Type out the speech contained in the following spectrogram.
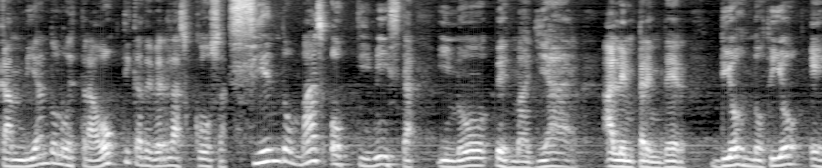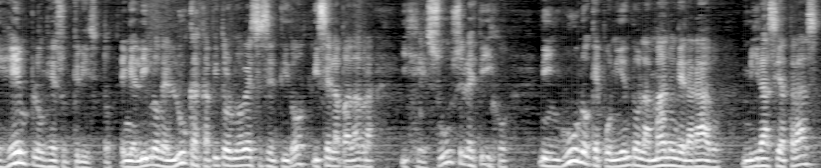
cambiando nuestra óptica de ver las cosas, siendo más optimista y no desmayar al emprender. Dios nos dio ejemplo en Jesucristo. En el libro de Lucas capítulo 9, 62 dice la palabra, y Jesús les dijo, ninguno que poniendo la mano en el arado mira hacia atrás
